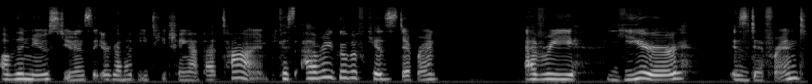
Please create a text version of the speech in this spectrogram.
of the new students that you're going to be teaching at that time. Because every group of kids is different, every year is different.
